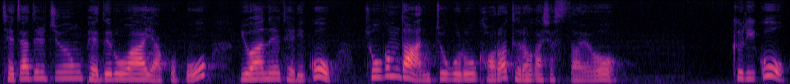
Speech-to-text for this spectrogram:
제자들 중 베드로와 야고보, 요한을 데리고 조금 더 안쪽으로 걸어 들어가셨어요. 그리고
